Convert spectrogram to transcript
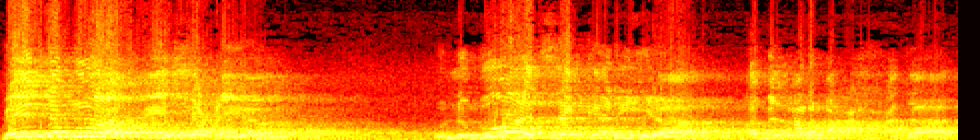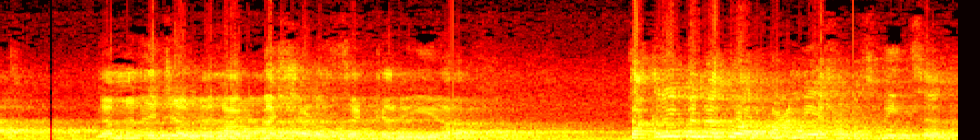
بين نبوة إشعيا ونبوءة زكريا قبل أربع أحداث لما اجى ملاك بشر زكريا تقريبا أكو 400 500 سنة.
